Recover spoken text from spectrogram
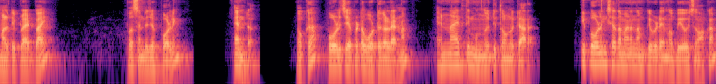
multiplied by percentage of polling enter നോക്കുക പോൾ ചെയ്യപ്പെട്ട വോട്ടുകളുടെ എണ്ണം എണ്ണായിരത്തി മുന്നൂറ്റി തൊണ്ണൂറ്റാറ് ഈ പോളിംഗ് ശതമാനം നമുക്ക് ഇവിടെ നിന്ന് ഉപയോഗിച്ച് നോക്കാം.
